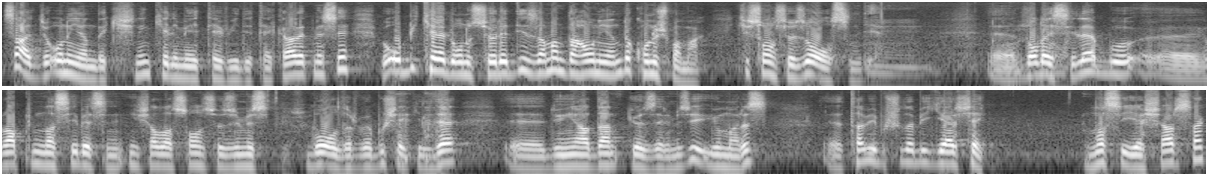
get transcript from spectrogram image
sadece onun yanında kişinin kelime-i tevhidi tekrar etmesi ve o bir kere de onu söylediği zaman daha onun yanında konuşmamak ki son sözü o olsun diye. E, dolayısıyla bu e, Rabbim nasip etsin. İnşallah son sözümüz bu olur ve bu şekilde e, dünyadan gözlerimizi yumarız. E, tabii bu şu da bir gerçek. Nasıl yaşarsak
